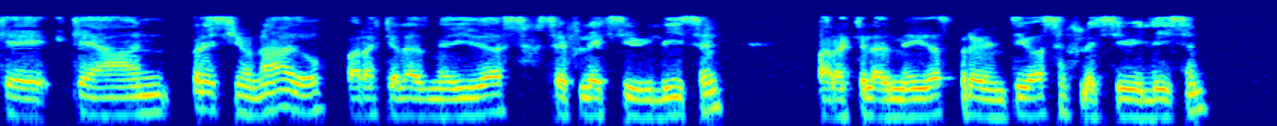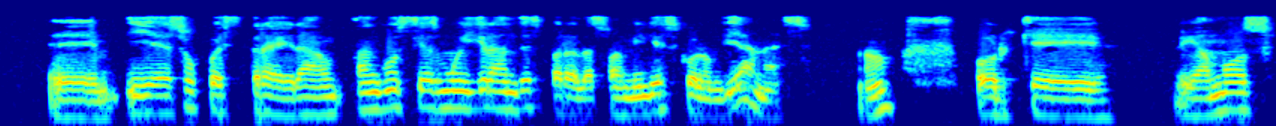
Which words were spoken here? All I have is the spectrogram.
que, han presionado para que las medidas se flexibilicen, para que las medidas preventivas se flexibilicen. Eh, y eso pues traerá angustias muy grandes para las familias colombianas. ¿no? Porque, digamos,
